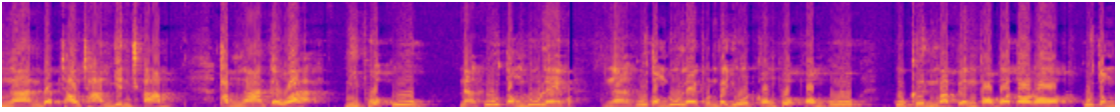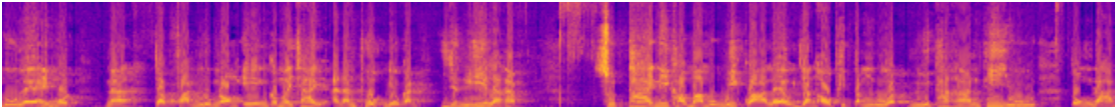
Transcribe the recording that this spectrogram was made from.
ำงานแบบเช้าชามเย็นชามทำงานแต่ว่านี่พวกกูนะกูต้องดูแล นะกูต้องดูแลผลประโยชน์ของพวกพ้องกู กูขึ้นมาเป็นผบตรกูต้องดูแลให้หมดนะจะฟันลูกน้องเองก็ไม่ใช่ อันนั้นพวกเดียวกัน อย่างนี้แหละครับ สุดท้ายนี่เข้ามามุวิกว่าแล้วยังเอาผิดตำรวจหรือทหารที่อยู่ตรงด่าน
